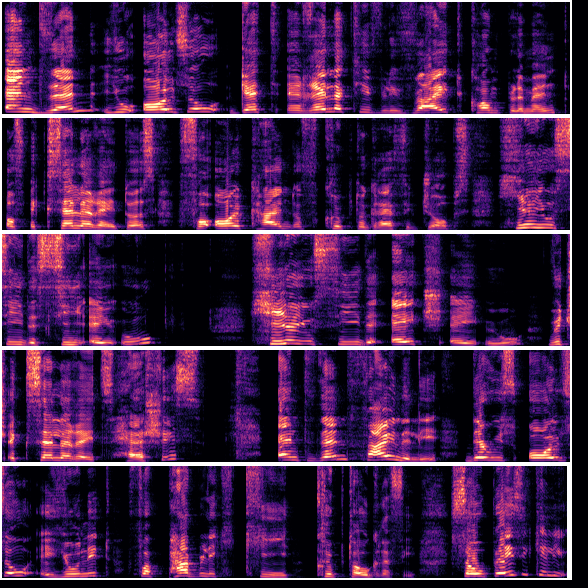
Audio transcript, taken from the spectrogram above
and then you also get a relatively wide complement of accelerators for all kind of cryptographic jobs. Here you see the CAU, here you see the HAU, which accelerates hashes, And then finally, there is also a unit for public key cryptography. So basically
